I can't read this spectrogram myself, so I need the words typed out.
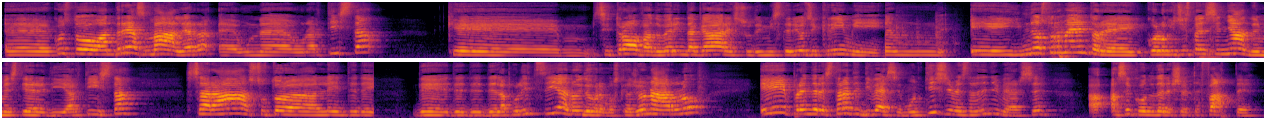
Eh, questo Andreas Mahler è un, un artista che mm, si trova a dover indagare su dei misteriosi crimini. Ehm, e il nostro mentore, quello che ci sta insegnando il mestiere di artista, sarà sotto lente dei- de- de- de- della polizia, noi dovremo scagionarlo e prendere strade diverse, moltissime strade diverse, a, a seconda delle scelte fatte.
